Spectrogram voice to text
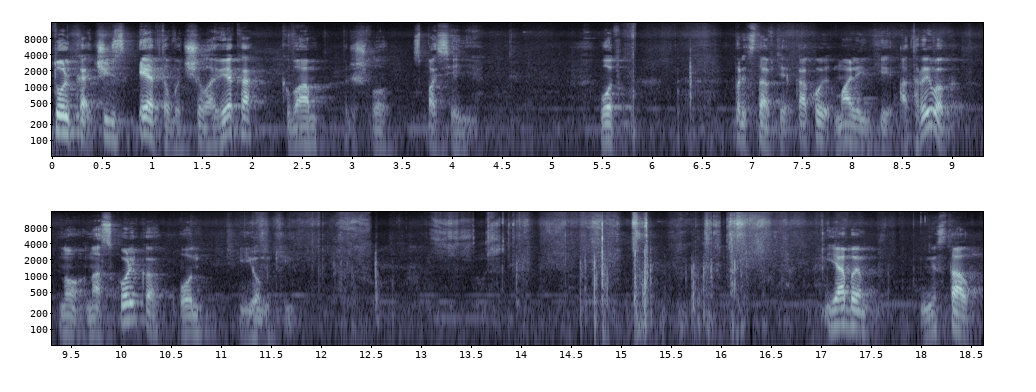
только через этого человека к вам пришло спасение. Вот представьте, какой маленький отрывок, но насколько он емкий. Я бы не стал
